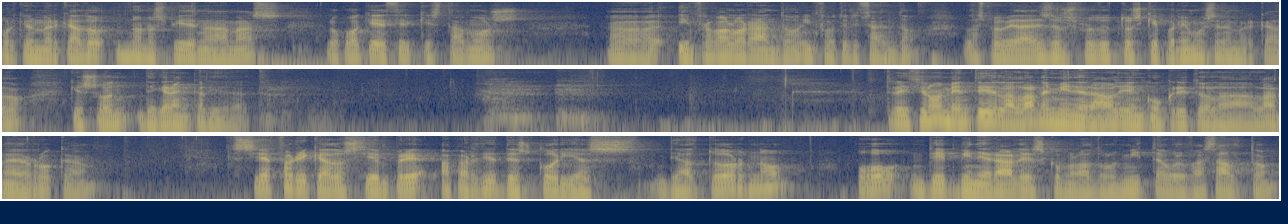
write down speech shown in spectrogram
Porque el mercado no nos pide nada más, lo cual quiere decir que estamos uh, infravalorando, infrautilizando las propiedades de los productos que ponemos en el mercado, que son de gran calidad. Tradicionalmente la lana mineral, y en concreto la lana de roca, se ha fabricado siempre a partir de escorias de alto horno o de minerales como la dolomita o el basalto.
